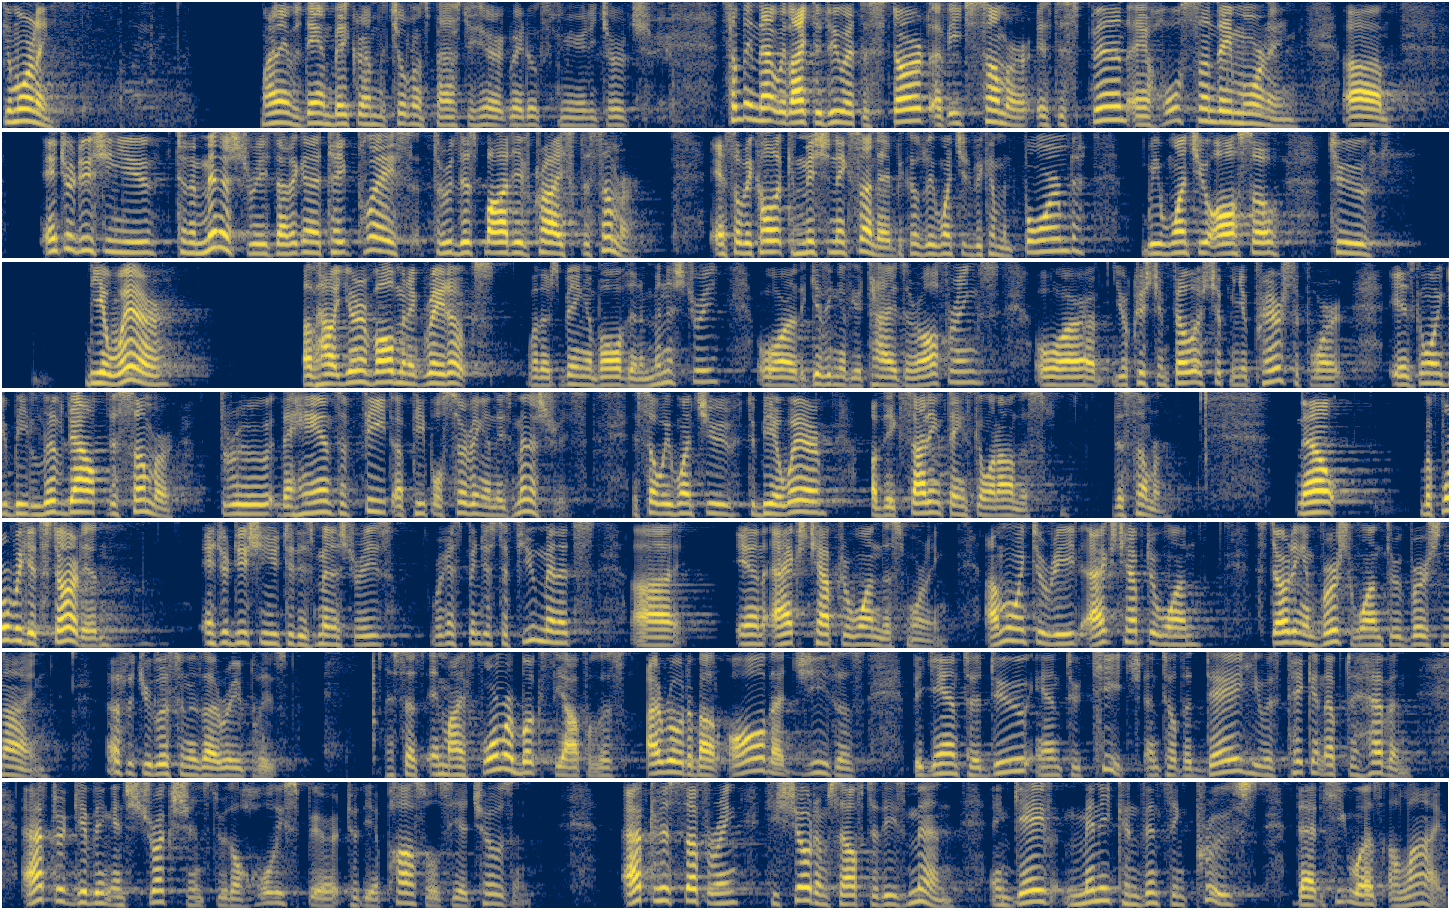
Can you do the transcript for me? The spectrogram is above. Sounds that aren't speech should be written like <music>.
Good morning. My name is Dan Baker. I'm the children's pastor here at Great Oaks Community Church. Something that we'd like to do at the start of each summer is to spend a whole Sunday morning um, introducing you to the ministries that are going to take place through this body of Christ this summer. And so we call it Commissioning Sunday because we want you to become informed. We want you also to be aware of how your involvement at Great Oaks, whether it's being involved in a ministry or the giving of your tithes or offerings or your Christian fellowship and your prayer support, is going to be lived out this summer through the hands and feet of people serving in these ministries. And so we want you to be aware of the exciting things going on this, this summer. Now, before we get started, introducing you to these ministries, we're going to spend just a few minutes uh, in Acts chapter 1 this morning. I'm going to read Acts chapter 1, starting in verse 1 through verse 9. I ask that you listen as I read, please. It says, In my former book, Theophilus, I wrote about all that Jesus began to do and to teach until the day he was taken up to heaven, after giving instructions through the Holy Spirit to the apostles he had chosen. After his suffering, he showed himself to these men and gave many convincing proofs that he was alive.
